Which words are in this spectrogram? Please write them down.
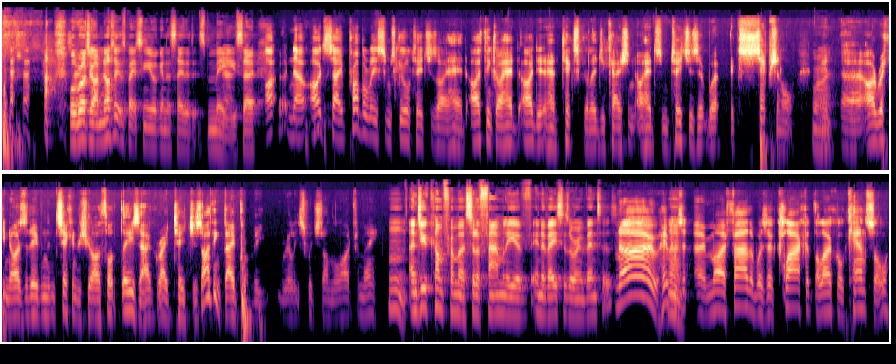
well, Roger, I'm not expecting you were going to say that it's me. No, so I, no, I'd say probably some school teachers I had. I think I had I did had tech school education. I had some teachers that were exceptional. Right. And, uh, I recognised that even in secondary school, I thought these are great teachers. I think they probably really switched on the light for me. Mm. And do you come from a sort of family of innovators or inventors? No, heavens no. no. My father was a clerk at the local council,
